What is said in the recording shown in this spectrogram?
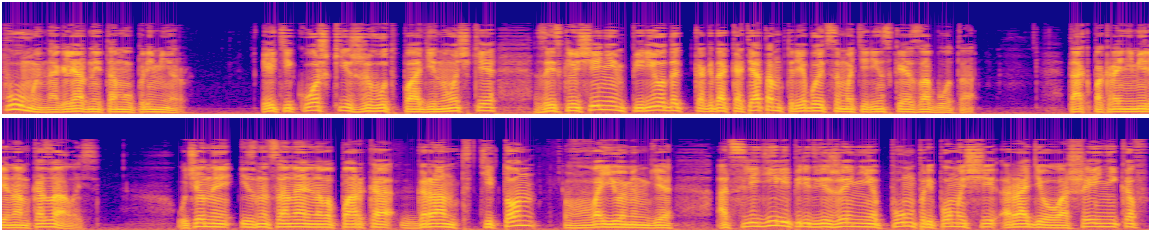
Пумы – наглядный тому пример. Эти кошки живут поодиночке, за исключением периода, когда котятам требуется материнская забота. Так, по крайней мере, нам казалось. Ученые из национального парка Гранд-Титон в Вайоминге – отследили передвижение пум при помощи радиоошейников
